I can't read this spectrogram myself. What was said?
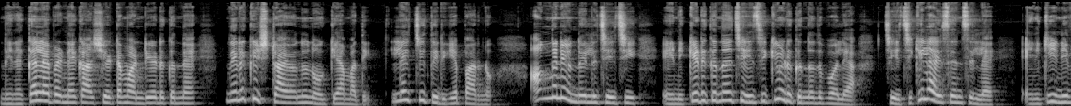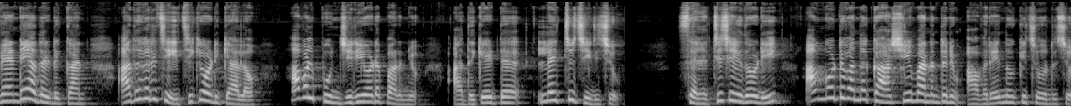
നിനക്കല്ലേ പെണ്ണെ കാശിയേട്ടൻ വണ്ടി എടുക്കുന്നേ? നിനക്ക് ഇഷ്ടമായോ എന്ന് നോക്കിയാൽ മതി. ലച്ചു തിരികെ പറഞ്ഞു അങ്ങനെയൊന്നുമില്ല ചേച്ചി. എനിക്കെടുക്കുന്നത് ചേച്ചിക്കും എടുക്കുന്നത് പോലെയാ. ചേച്ചിക്ക് ലൈസൻസ് ഇല്ലേ? എനിക്ക് ഇനി വേണ്ടേ അതെടുക്കാൻ അതുവരെ ചേച്ചിക്ക് ഓടിക്കാലോ? അവൾ പുഞ്ചിരിയോടെ പറഞ്ഞു അത് കേട്ട് ലച്ചു ചിരിച്ചു. സെലക്ട് ചെയ്തോടി. അങ്ങോട്ട് വന്ന കാശിയും അനന്തനും അവരെ നോക്കി ചോദിച്ചു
